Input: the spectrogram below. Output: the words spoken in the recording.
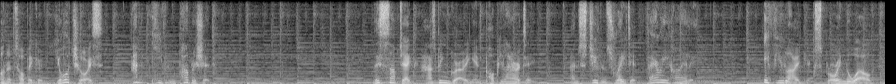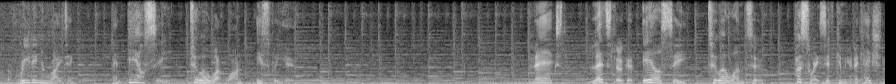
on a topic of your choice and even publish it. This subject has been growing in popularity and students rate it very highly. If you like exploring the world of reading and writing, then ELC 2011 is for you. Next, let's look at ELC 2012, Persuasive Communication.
